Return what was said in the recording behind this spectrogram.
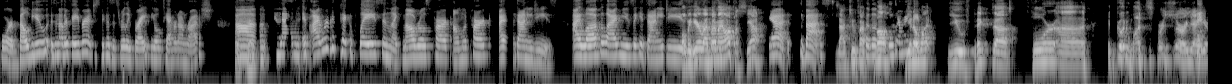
four. Bellevue is another favorite just because it's really bright. The old tavern on Rush. Okay. Um, and then if I were to pick a place in like Melrose Park, Elmwood Park, I Donnie G's. I love the live music at Donnie G's. Over here, right by my office. Yeah. Yeah, it's the best. Not too far. So those, well, those you know what? You've picked uh, four uh, good ones for sure. Yeah, you're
